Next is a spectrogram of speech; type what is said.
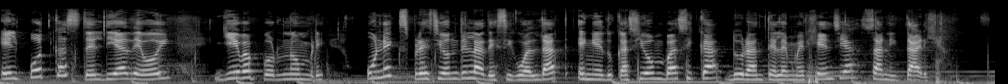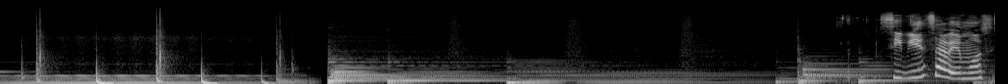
El podcast del día de hoy lleva por nombre una expresión de la desigualdad en educación básica durante la emergencia sanitaria. Si bien sabemos,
